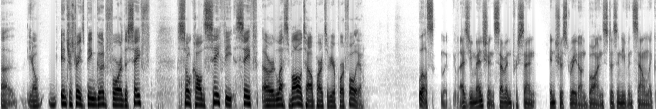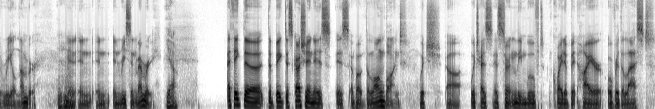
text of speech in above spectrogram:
uh, you know, interest rates being good for the safe, so called safe, safe or less volatile parts of your portfolio? Well, as you mentioned, 7% interest rate on bonds doesn't even sound like a real number mm-hmm. in, in in recent memory. Yeah. I think the the big discussion is is about the long bond, which uh, which has has certainly moved quite a bit higher over the last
